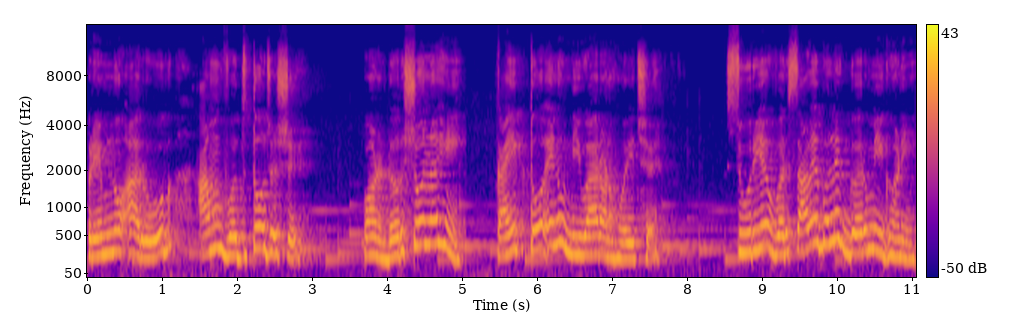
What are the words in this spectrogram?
પ્રેમનો આ રોગ આમ વધતો જશે. પણ ડરશો નહીં, કાંઈક તો એનું નિવારણ હોય છે. સૂર્ય વરસાવે ભલે ગરમી ઘણી,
